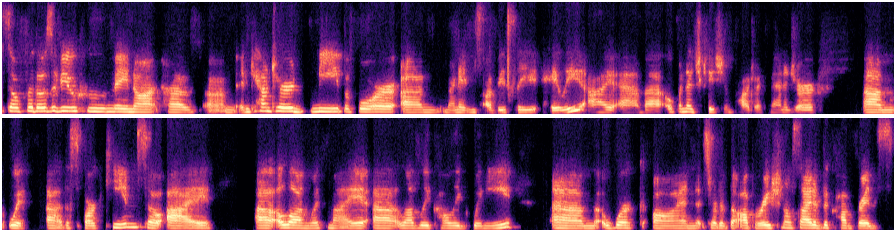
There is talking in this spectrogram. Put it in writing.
so for those of you who may not have um, encountered me before, um, my name is obviously Haley. I am an open education project manager um, with uh, the SPARC team. So I, uh, along with my uh, lovely colleague Winnie, um, work on sort of the operational side of the conference.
